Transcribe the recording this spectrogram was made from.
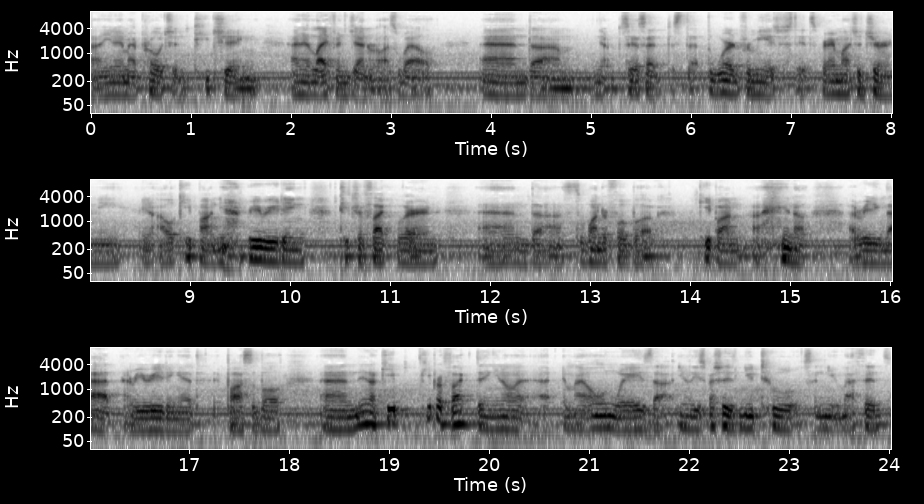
uh, you know in my approach in teaching and in life in general as well and um, you know, like I said, just the, the word for me is just it's very much a journey. You know, I will keep on you know, rereading, teach, reflect, learn, and uh, it's a wonderful book. Keep on, uh, you know, uh, reading that and rereading it if possible, and you know, keep keep reflecting. You know, uh, in my own ways that you know, especially these new tools and new methods,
